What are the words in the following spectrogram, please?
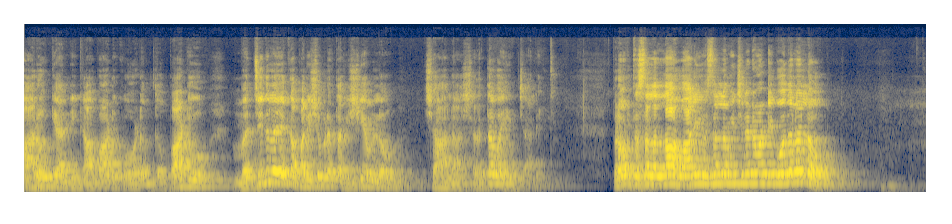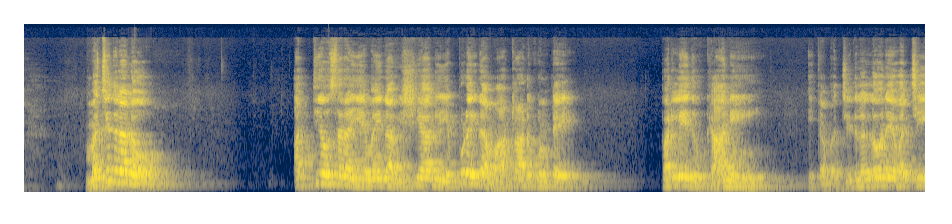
ఆరోగ్యాన్ని కాపాడుకోవడంతో పాటు మస్జిదుల యొక్క పరిశుభ్రత విషయంలో చాలా శ్రద్ధ వహించాలి. ప్రవక్త సల్లల్లాహు అలీ వసల్లం ఇచ్చినటువంటి బోధనల్లో మస్జిదులలో అత్యవసర ఏమైనా విషయాలు ఎప్పుడైనా మాట్లాడుకుంటే పర్లేదు కానీ ఇక మస్జిదులలోనే వచ్చి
